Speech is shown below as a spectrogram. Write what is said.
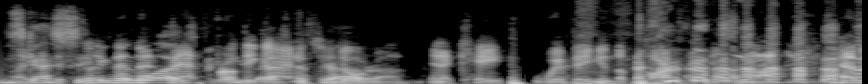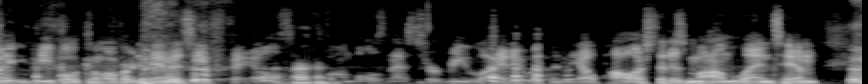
This Like, guy it's like seemingly that, that, was. That Maybe frumpy guy in a that's job. fedora in a cape whipping in the park is not having people come over to him as he fails and fumbles and has to relight it with the nail polish that his mom lent him. Oh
